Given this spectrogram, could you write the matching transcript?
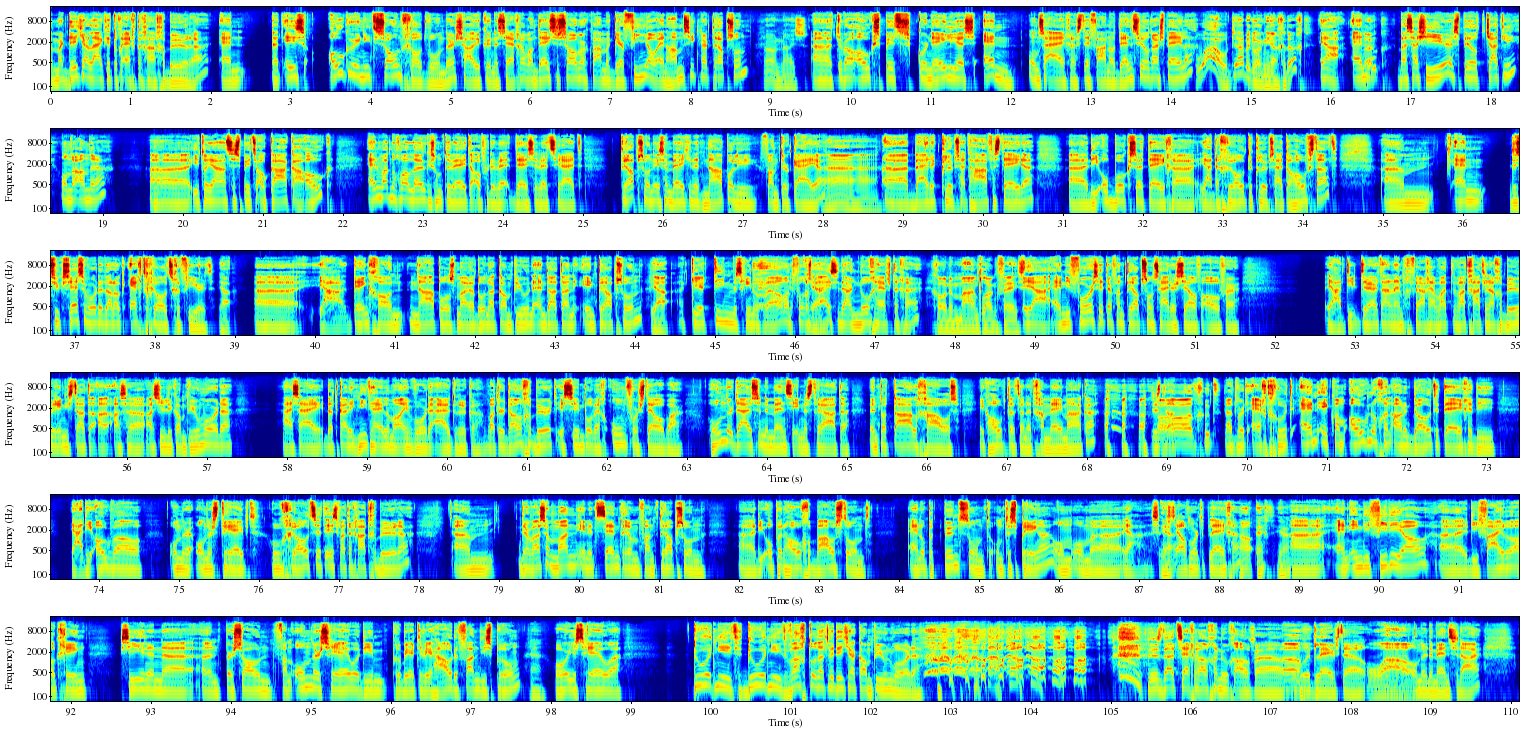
Maar dit jaar lijkt het toch echt te gaan gebeuren. En dat is ook weer niet zo'n groot wonder, zou je kunnen zeggen. Want deze zomer kwamen Gervinho en Hamsik naar Trabzon. Oh, nice. Uh, terwijl ook spits Cornelius en onze eigen Stefano Denswil daar spelen. Wauw, daar heb ik lang niet aan gedacht. Ja, en Leuk. Basashir speelt Chatli onder andere. Uh, Italiaanse spits Okaka ook. En wat nog wel leuk is om te weten over de we- deze wedstrijd... Trabzon is een beetje het Napoli van Turkije. Ah. Uh, beide clubs uit de havensteden. Uh, die opboksen tegen ja, de grote clubs uit de hoofdstad. Um, en de successen worden dan ook echt groots gevierd. Ja. Uh, ja, denk gewoon Napels, Maradona kampioen en dat dan in Trabzon. Ja. Keer tien misschien nog wel, want volgens Ja. mij is het daar nog heftiger. Gewoon een maand lang feest. Ja, en die voorzitter van Trabzon zei er zelf over. Ja, die, er werd aan hem gevraagd, ja, wat, wat gaat er nou gebeuren in die stad als, eh, als jullie kampioen worden? Hij zei, dat kan ik niet helemaal in woorden uitdrukken. Wat er dan gebeurt is simpelweg onvoorstelbaar. Honderdduizenden mensen in de straten. Een totale chaos. Ik hoop dat we het gaan meemaken. dus dat, oh, wat goed. dat wordt echt goed. En ik kwam ook nog een anekdote tegen die, ja, die ook wel onder, onderstreept hoe groot het is wat er gaat gebeuren. Um, er was een man in het centrum van Trabzon uh, die op een hoge bouw stond. En op het punt stond om te springen, om, om uh, ja, Ja. zelfmoord te plegen. Oh, echt? Ja. Uh, en in die video, die viral ook ging, zie je een, een persoon van onder schreeuwen die hem probeert te weerhouden van die sprong. Ja. Hoor je schreeuwen: Doe het niet, doe het niet, wacht totdat we dit jaar kampioen worden. dus dat zegt wel genoeg over Oh. hoe het leeft uh, Wauw. onder, onder de mensen daar.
